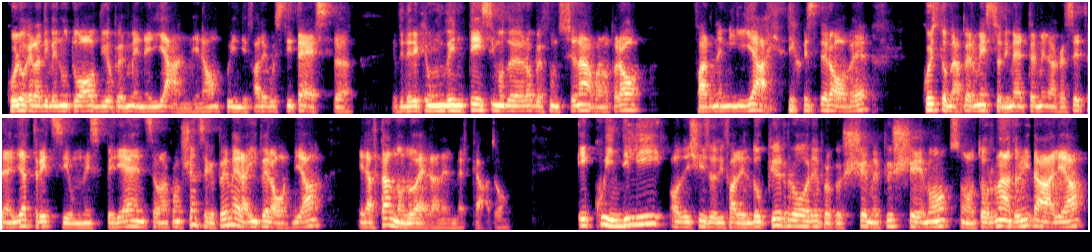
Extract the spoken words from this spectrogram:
quello che era divenuto ovvio per me negli anni, no? Quindi fare questi test e vedere che un ventesimo delle robe funzionavano, però farne migliaia di queste robe, questo mi ha permesso di mettermi nella cassetta negli attrezzi un'esperienza, una conoscenza che per me era iper ovvia, in realtà non lo era nel mercato. E quindi lì ho deciso di fare il doppio errore, proprio scemo e più scemo, sono tornato in Italia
